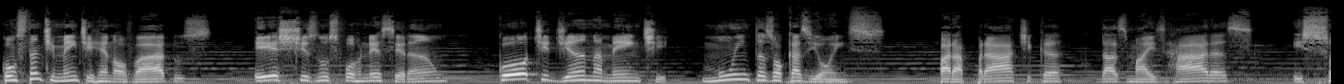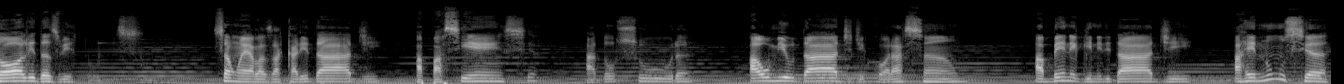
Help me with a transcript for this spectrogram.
Constantemente renovados, estes nos fornecerão cotidianamente muitas ocasiões para a prática das mais raras e sólidas virtudes. São elas a caridade, a paciência, a doçura, a humildade de coração, a benignidade, a renúncia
